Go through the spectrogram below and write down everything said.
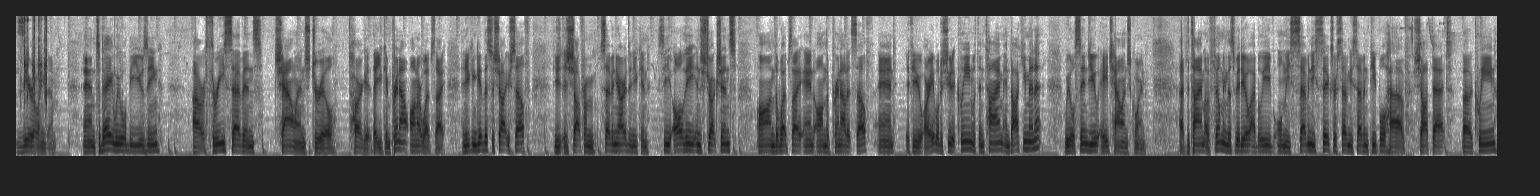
zeroing them. And today we will be using our 3-7s challenge drill target that you can print out on our website. And you can give this a shot yourself. It's shot from seven yards and you can see all the instructions on the website and on the printout itself. And if you are able to shoot it clean within time and document it, we will send you a challenge coin. At the time of filming this video, I believe only 76 or 77 people have shot that uh, clean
